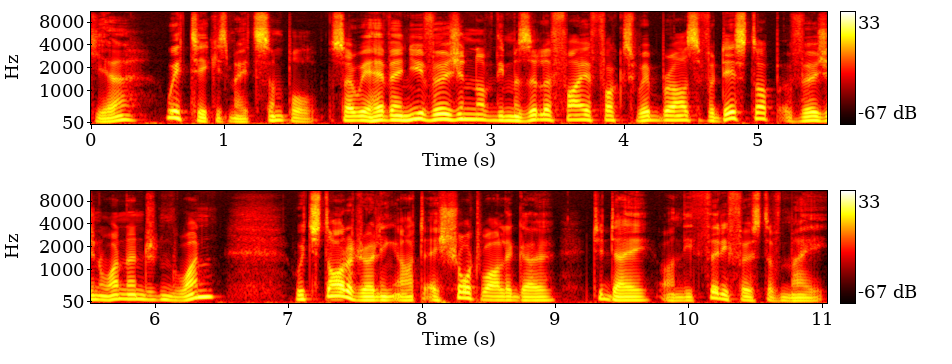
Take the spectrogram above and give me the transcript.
here, where tech is made simple. So we have a new version of the Mozilla Firefox web browser for desktop, version 101, which started rolling out a short while ago today on the 31st of May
